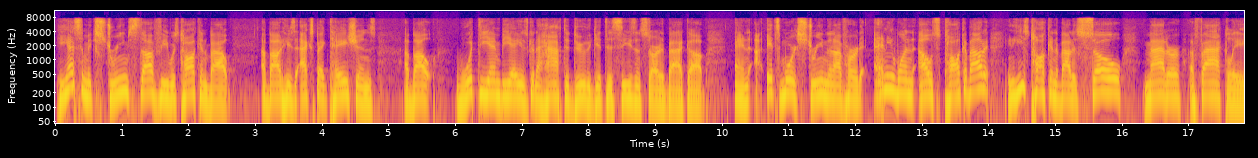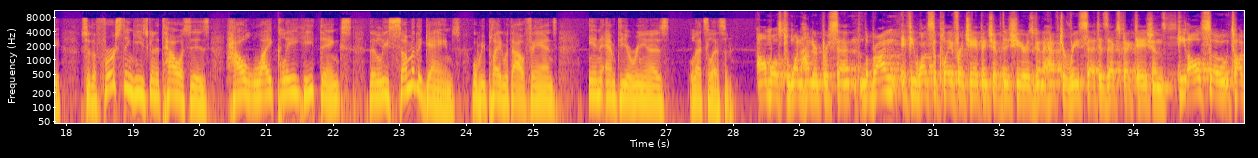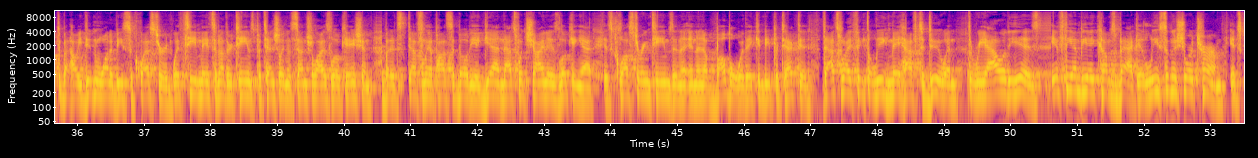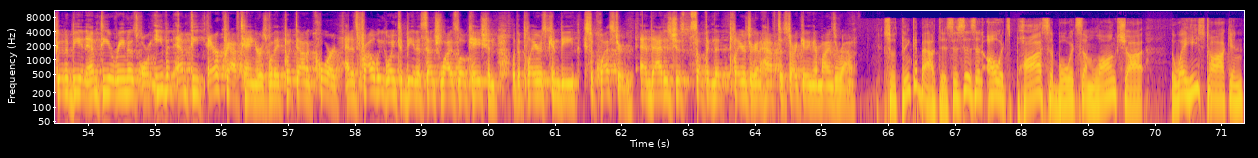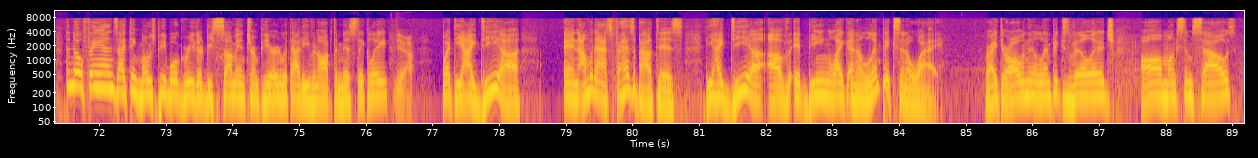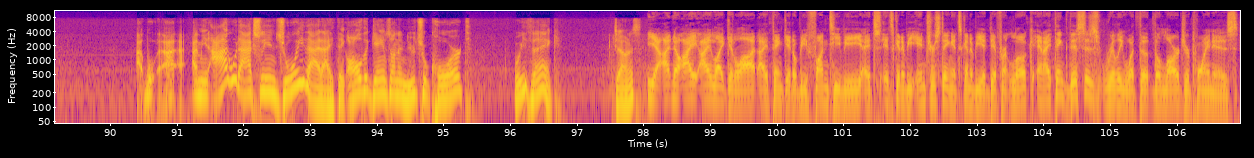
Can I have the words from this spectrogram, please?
He has some extreme stuff he was talking about about his expectations about what the NBA is going to have to do to get this season started back up and it's more extreme than I've heard anyone else talk about it. And he's talking about it so matter of factly. So the first thing he's going to tell us is how likely he thinks that at least some of the games will be played without fans in empty arenas. Let's listen almost 100%. LeBron, if he wants to play for a championship this year, is going to have to reset his expectations. He also talked about how he didn't want to be sequestered with teammates and other teams, potentially in a centralized location. But it's definitely a possibility. Again, that's what China is looking at, is clustering teams in a, in a bubble where they can be protected. That's what I think the league may have to do. And the reality is, if the NBA comes back, at least in the short term, it's going to be in empty arenas or even empty aircraft hangars where they put down a court. And it's probably probably going to be in a centralized location where the players can be sequestered. And that is just something that players are going to have to start getting their minds around. So think about this. This isn't, oh, it's possible, it's some long shot. The way he's talking, the no fans, I think most people agree there'd be some interim period with that, even optimistically. Yeah. But the idea, and I'm going to ask Fez about this, the idea of it being like an Olympics in a way, right? They're all in the Olympics village all amongst themselves. I, I, I, mean, I would actually enjoy that. I think all the games on a neutral court. What do you think, Jonas? Yeah, I know. I, I like it a lot. I think it'll be fun TV. It's it's going to be interesting. It's going to be a different look, and I think this is really what the the larger point is.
